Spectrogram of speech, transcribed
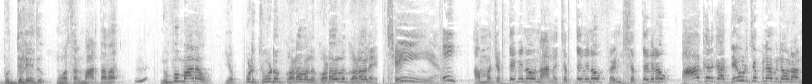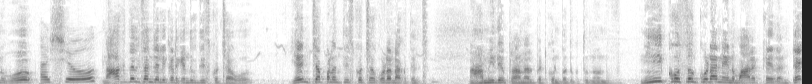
బుద్ధి లేదు. నువ్వు అసలు మారతావా? నువ్వు మారవు. ఎప్పుడు చూడు గొడవలు గొడవలు గొడవలే. ఏయ్. అమ్మ చెప్తే వినవు నాన్న చెప్తే వినవు ఫ్రెండ్స్ చెప్తే వినవు. ఆఖరిగా దేవుడు చెప్పినా వినవురా నువ్వు? అశోక్? నాకు తెలుసు అంజలి ఇక్కడికి ఎందుకు తీసుకొచ్చావు? ఏం చెప్పాలని తీసుకొచ్చావు కూడా నాకు తెలుసు. నా మీదే ప్రాణాలు పెట్టుకొని బతుకుతున్నావు నువ్వు. నీ కోసం కూడా నేను మారట్లేదంటే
